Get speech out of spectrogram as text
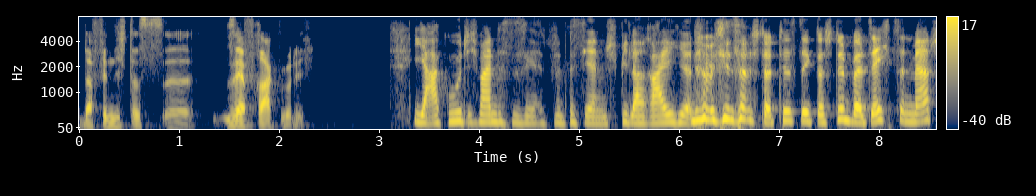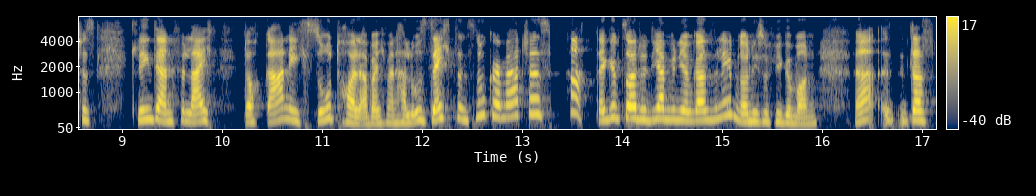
da finde ich das äh, sehr fragwürdig. Ja, gut, ich meine, das ist ja ein bisschen Spielerei hier ne, mit dieser Statistik. Das stimmt, weil 16 Matches klingt dann vielleicht doch gar nicht so toll. Aber ich meine, hallo, 16 Snooker-Matches? Ha, da gibt es Leute, die haben in ihrem ganzen Leben noch nicht so viel gewonnen. Ja, das,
